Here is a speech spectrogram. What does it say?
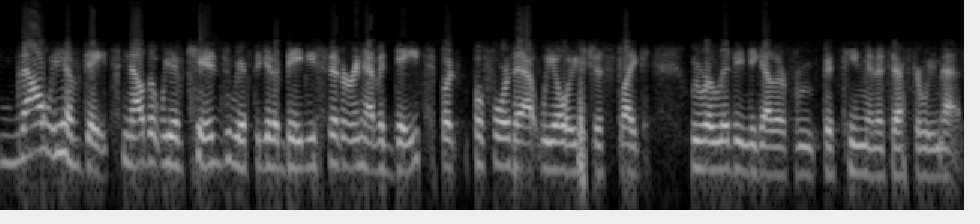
now we have dates. Now that we have kids, we have to get a babysitter and have a date. But before that, we always just like we were living together from 15 minutes after we met.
